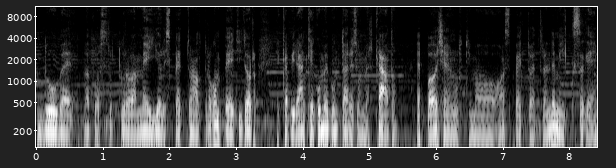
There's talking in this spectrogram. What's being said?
dove la tua struttura va meglio rispetto a un altro competitor e capire anche come puntare sul mercato. E poi c'è un ultimo aspetto è Trend Mix che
